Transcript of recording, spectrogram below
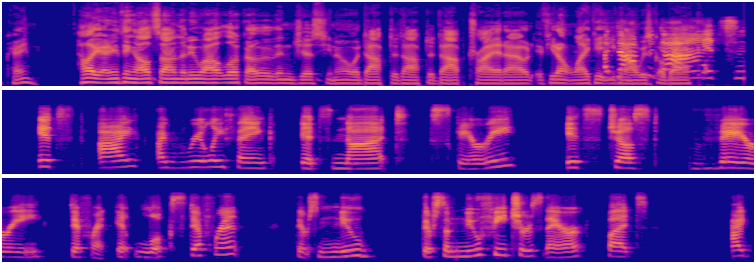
Okay. Holly, anything else on the new Outlook other than just, you know, adopt, adopt, adopt, try it out. If you don't like it, you adopt, can always go adopt. back. It's it's I I really think it's not scary. It's just very different. It looks different. There's new there's some new features there, but I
